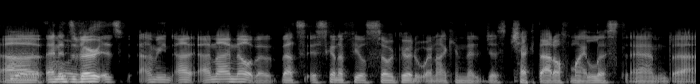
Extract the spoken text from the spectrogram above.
Uh, of and it's very, it's. I mean, I, and I know that that's it's gonna feel so good when I can then just check that off my list. And uh,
